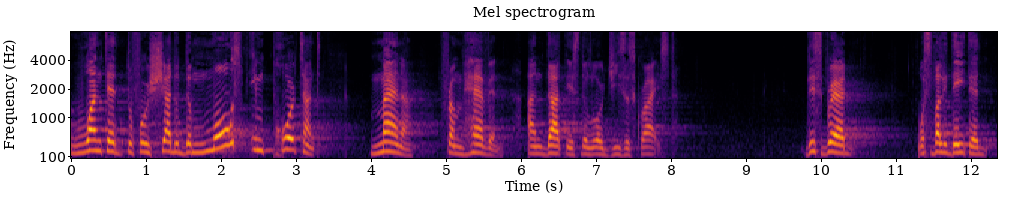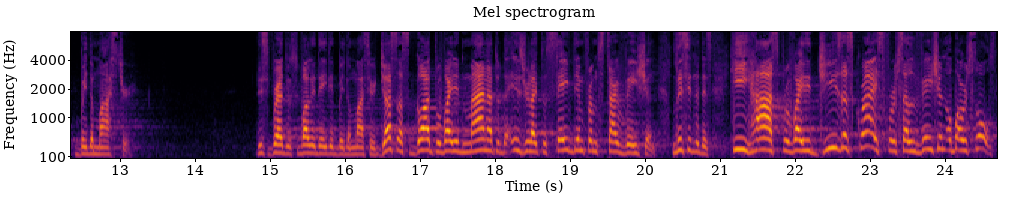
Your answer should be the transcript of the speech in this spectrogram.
wanted to foreshadow the most important manna from heaven, and that is the Lord Jesus Christ. This bread was validated by the Master. This bread was validated by the master. Just as God provided manna to the Israelites to save them from starvation. Listen to this. He has provided Jesus Christ for salvation of our souls.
